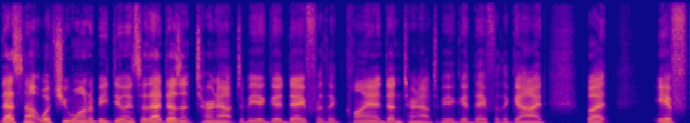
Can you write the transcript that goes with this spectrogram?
that's not what you want to be doing. So that doesn't turn out to be a good day for the client, doesn't turn out to be a good day for the guide. But if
